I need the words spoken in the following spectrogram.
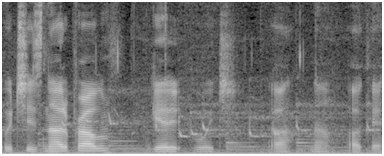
which is not a problem. Get it, witch. Oh, no? Okay.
